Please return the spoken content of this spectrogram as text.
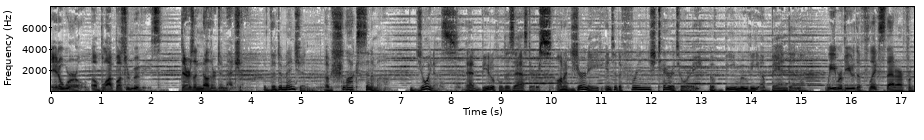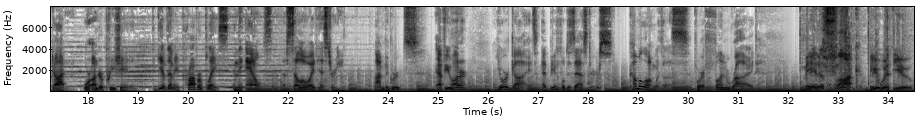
In a world of blockbuster movies, there's another dimension. The dimension of schlock cinema. Join us at Beautiful Disasters on a journey into the fringe territory of B movie abandon. We review the flicks that are forgotten or underappreciated to give them a proper place in the annals of celluloid history. I'm the Groots, F you, Hunter. Your guides at Beautiful Disasters. Come along with us for a fun ride. May, May the schlock be with you.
